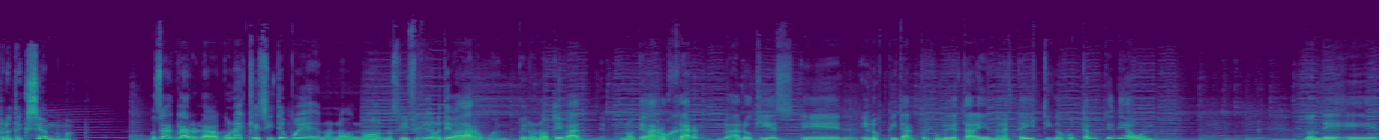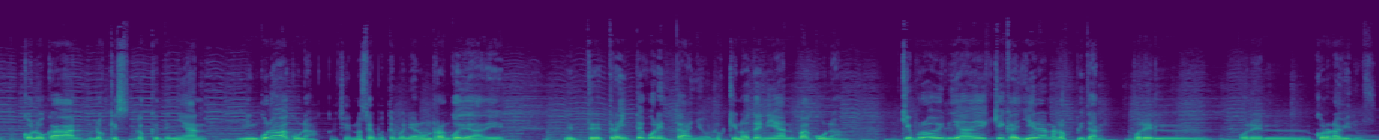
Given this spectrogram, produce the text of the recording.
protección nomás. O sea, claro, la vacuna es que sí te puede, no, no, no, no significa que no te va a dar, weón, pero no te va, no te va a arrojar a lo que es el, el hospital, por ejemplo, yo estaba leyendo una estadística justamente hoy día, weón, donde eh, colocaban los que los que tenían ninguna vacuna. No sé, pues te ponían un rango de edad de, de entre 30 y 40 años, los que no tenían vacuna, ¿qué probabilidad es que cayeran al hospital por el, por el coronavirus?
